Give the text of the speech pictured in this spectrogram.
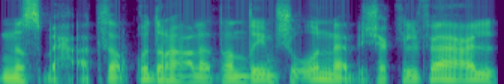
نصبح أكثر قدرة على تنظيم شؤوننا بشكل فاعل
